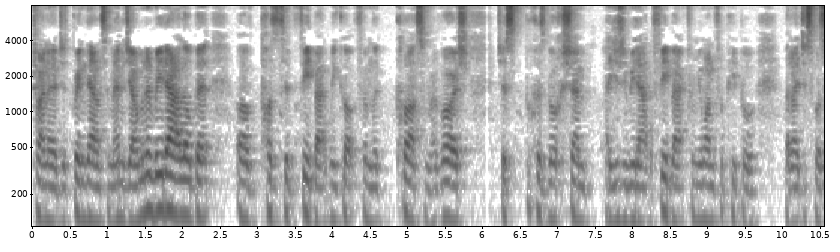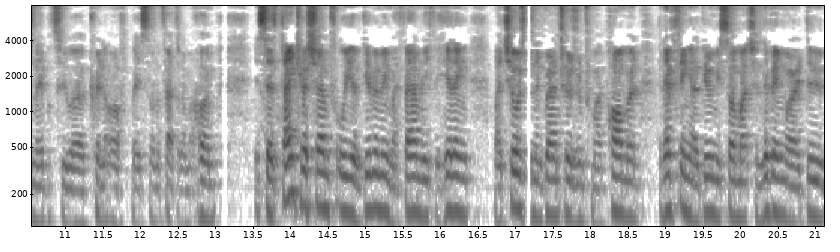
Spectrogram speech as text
trying to just bring down some energy. I'm going to read out a little bit of positive feedback we got from the class from Ravorish, just because Baruch Hashem, I usually read out the feedback from you wonderful people but I just wasn't able to uh, print it off based on the fact that I'm at home. It says, Thank you, Hashem, for all you have given me, my family, for healing, my children and grandchildren, for my apartment, and everything you have given me so much, and living where I do.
